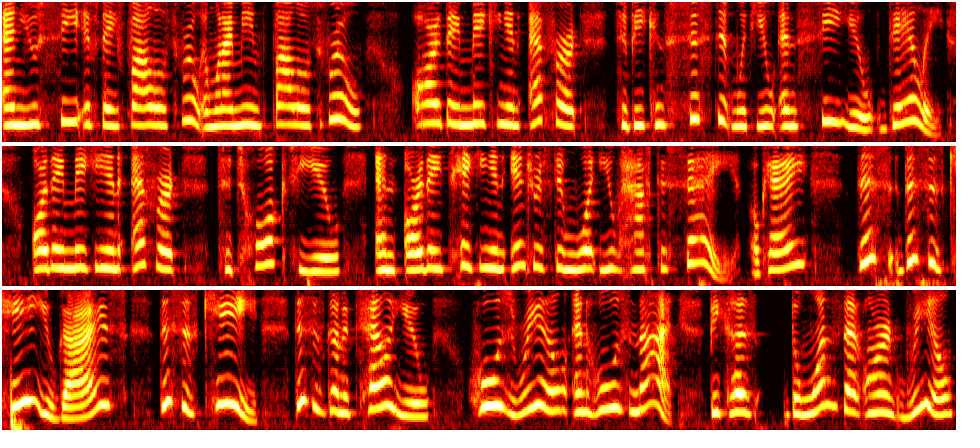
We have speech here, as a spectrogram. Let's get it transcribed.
and you see if they follow through. And when I mean follow through, are they making an effort to be consistent with you and see you daily? Are they making an effort to talk to you? And are they taking an interest in what you have to say? Okay? This this is key, you guys. This is key. This is going to tell you who's real and who's not because the ones that aren't real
